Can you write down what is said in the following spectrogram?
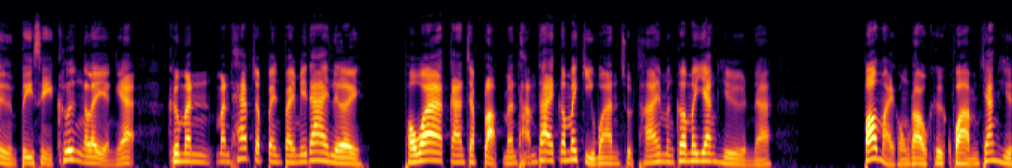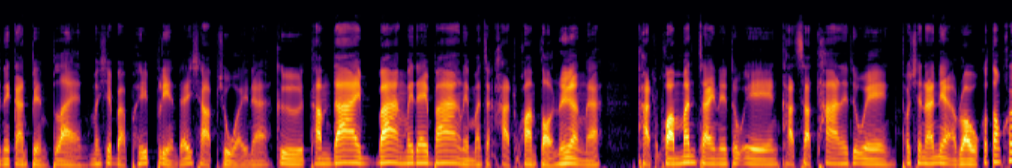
ตื่นตีสี่ครึ่งอะไรอย่างเงี้ย คือมันมันแทบจะเป็นไปไม่ได้เลย เพราะว่าการจะปรับมันทำได้ก็ไม่กี่วันสุดท้ายมันก็ไม่ยั่งยืนนะ เป้าหมายของเราคือความยั่งยืนในการเปลี่ยนแปลง ไม่ใช่แบบเฮ้ยเปลี่ยนได้ฉาบฉวยนะ คือทำได้บ้างไม่ได้บ้างเนี่ยมันจะขาดความต่อเนื่องนะขาดความมั่นใจในตัวเอง ขาดศรัทธาในตัวเอง เพราะฉะนั้นเนี่ยเราก็ต้องค่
